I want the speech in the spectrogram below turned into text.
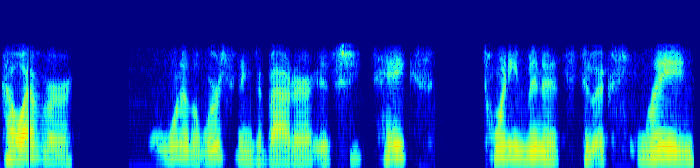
However, one of the worst things about her is she takes 20 minutes to explain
